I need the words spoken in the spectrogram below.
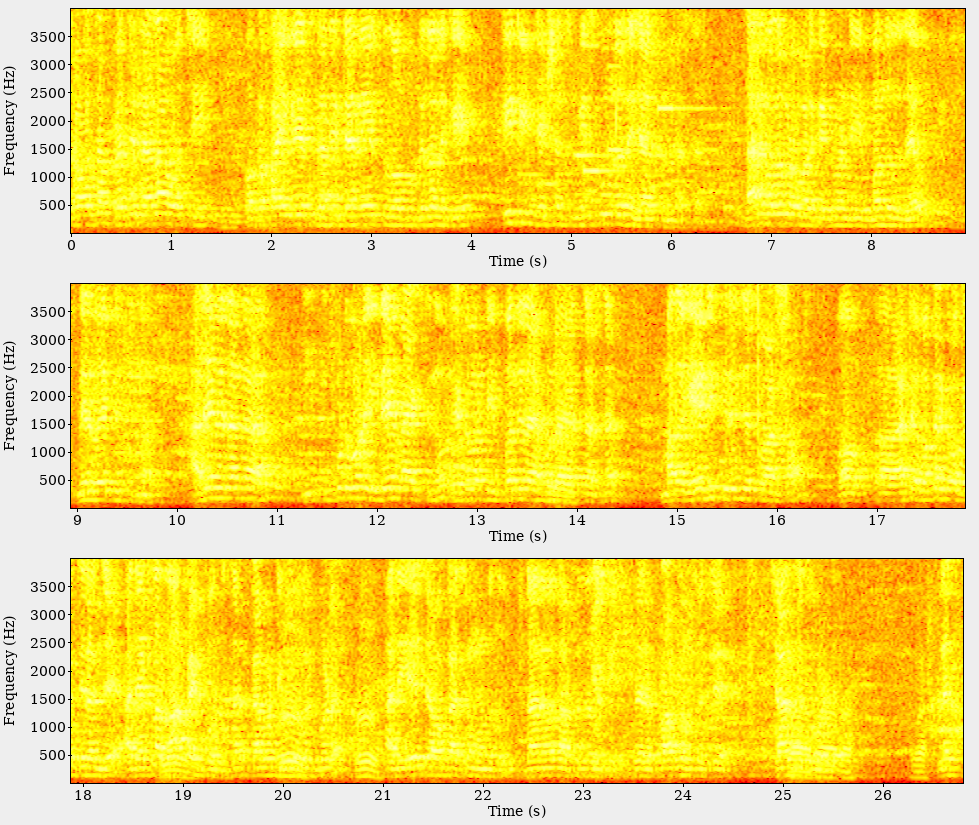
తర్వాత ప్రతి నెల వచ్చి ఒక ఫైవ్ ఇయర్స్ కానీ టెన్ ఇయర్స్ లోపు పిల్లలకి టీటీ ఇంజెక్షన్స్ మీ స్కూల్లోనే చేస్తుంటారు సార్. దానివల్ల కూడా వాళ్ళకి ఎటువంటి ఇబ్బందులు లేవు. మీరు వేపిస్తున్నారు. అదేవిధంగా ఇప్పుడు కూడా ఇదే వ్యాక్సిన్ ఎటువంటి ఇబ్బంది లేకుండా వేస్తారు సార్. మనం ఏడి సిరింజెస్ వాడతాం అంటే ఒకరికి ఒక సిరంజే అది ఎట్లా లాక్ అయిపోతుంది సార్? కాబట్టి ఇంకొకరికి కూడా అది వేసే అవకాశం ఉండదు. దానివల్ల ఆ పిల్లలకి వేరే ప్రాబ్లమ్స్ వచ్చే ఛాన్సెస్ లేవు. ప్లస్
